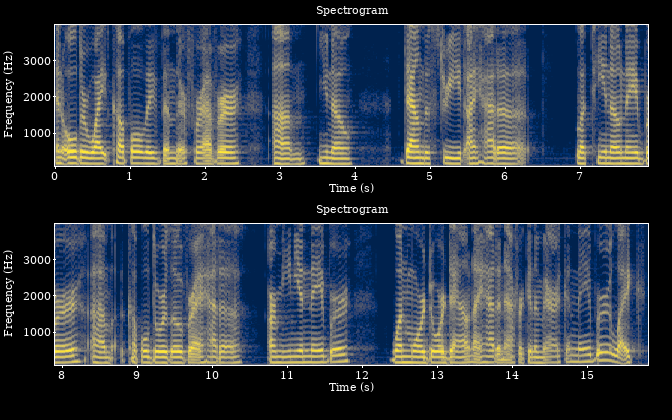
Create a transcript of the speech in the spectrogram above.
an older white couple. They've been there forever. Um, you know, down the street, I had a Latino neighbor. Um, a couple doors over, I had a Armenian neighbor. One more door down, I had an African American neighbor. Like,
